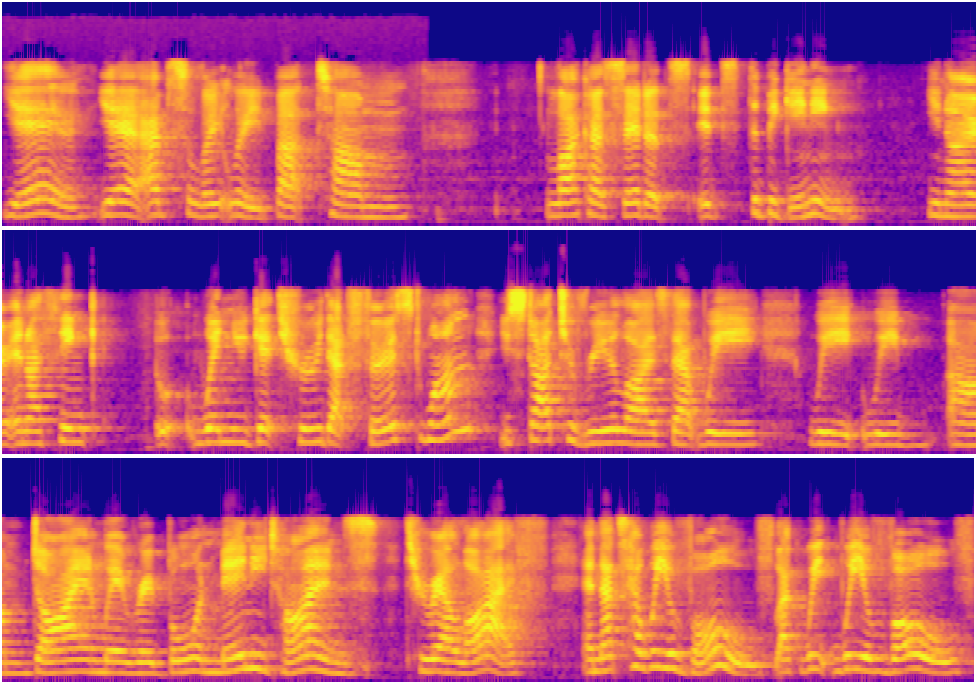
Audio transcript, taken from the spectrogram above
yeah yeah absolutely. But um like i said it's it's the beginning you know and i think when you get through that first one you start to realize that we we we um, die and we're reborn many times through our life, and that's how we evolve. Like we we evolve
